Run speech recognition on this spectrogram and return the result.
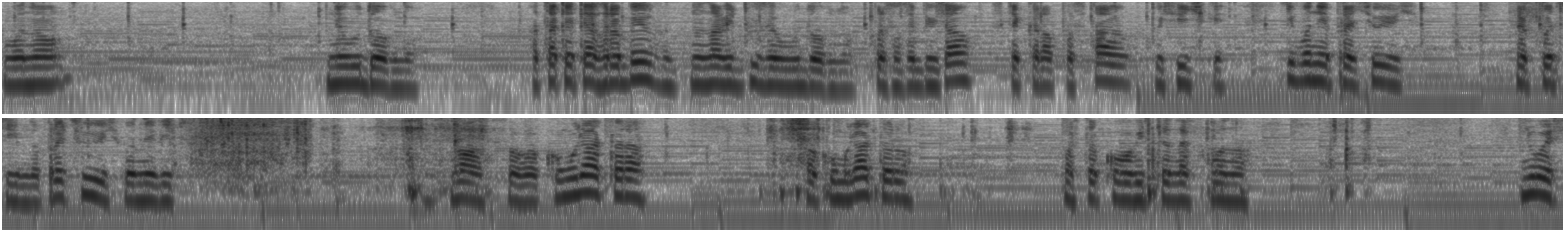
воно неудобно. А так як я зробив, ну навіть дуже удобно. Просто взяв, стикера поставив у свічки і вони працюють як потрібно. Працюють вони від нашого акумулятора, акумулятору ось такого від телефону. І ось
